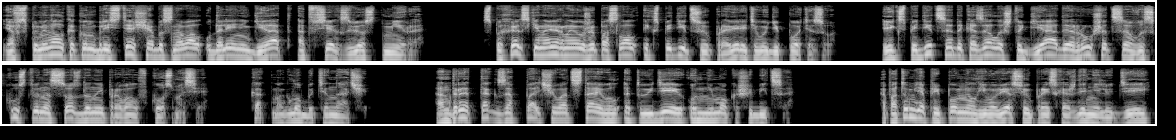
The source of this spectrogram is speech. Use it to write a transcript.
Я вспоминал, как он блестяще обосновал удаление Геат от всех звезд мира. Спыхальский, наверное, уже послал экспедицию проверить его гипотезу. И экспедиция доказала, что Геады рушатся в искусственно созданный провал в космосе. Как могло быть иначе? Андре так запальчиво отстаивал эту идею, он не мог ошибиться. А потом я припомнил его версию происхождения людей,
